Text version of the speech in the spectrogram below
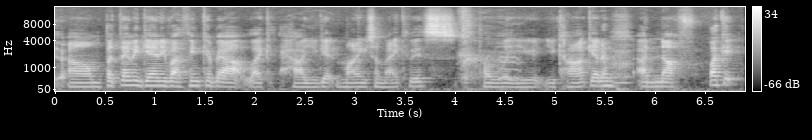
Yeah. Um, but then again, if I think about like how you get money to make this, probably you, you can't get enough. Like it,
